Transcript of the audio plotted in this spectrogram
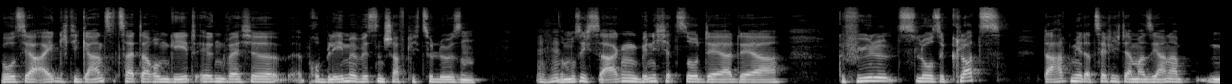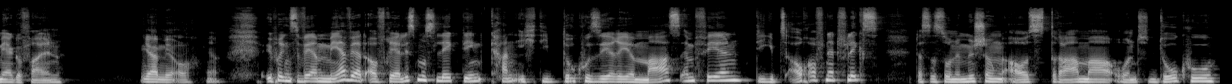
wo es ja eigentlich die ganze Zeit darum geht, irgendwelche äh, Probleme wissenschaftlich zu lösen. Mhm. Also muss ich sagen, bin ich jetzt so der, der gefühlslose Klotz. Da hat mir tatsächlich der Marsianer mehr gefallen. Ja, mir auch. Ja. Übrigens, wer Mehrwert auf Realismus legt, den kann ich die Doku-Serie Mars empfehlen. Die gibt's auch auf Netflix. Das ist so eine Mischung aus Drama und Doku.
